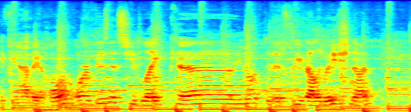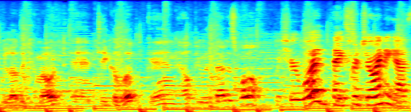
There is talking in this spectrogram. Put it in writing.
If you have a home or a business you'd like, uh, you know, a free evaluation on, we'd love to come out and take a look and help you with that as well. We sure would. Thanks for joining us.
